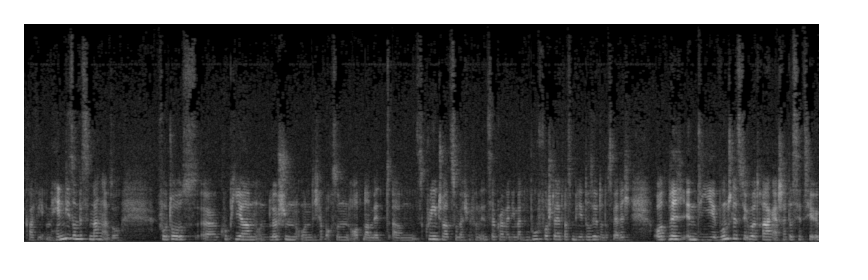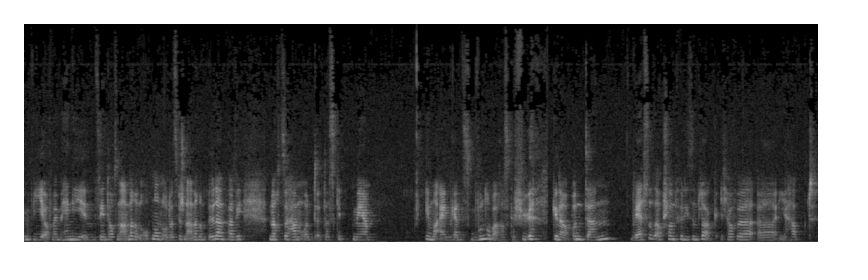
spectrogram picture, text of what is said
quasi am Handy so ein bisschen machen, also Fotos äh, kopieren und löschen und ich habe auch so einen Ordner mit ähm, Screenshots, zum Beispiel von Instagram, wenn jemand ein Buch vorstellt, was mich interessiert und das werde ich ordentlich in die Wunschliste übertragen, anstatt das jetzt hier irgendwie auf meinem Handy in 10.000 anderen Ordnern oder zwischen anderen Bildern quasi noch zu haben und das gibt mir immer ein ganz wunderbares Gefühl. genau, und dann wäre es das auch schon für diesen Vlog. Ich hoffe, äh, ihr habt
